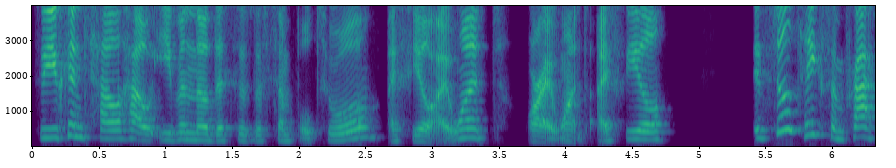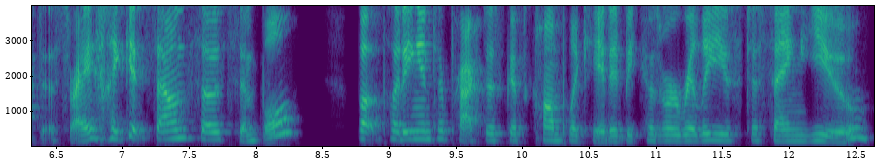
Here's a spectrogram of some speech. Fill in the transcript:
So you can tell how, even though this is a simple tool, I feel I want, or I want I feel, it still takes some practice, right? Like it sounds so simple, but putting into practice gets complicated because we're really used to saying you,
